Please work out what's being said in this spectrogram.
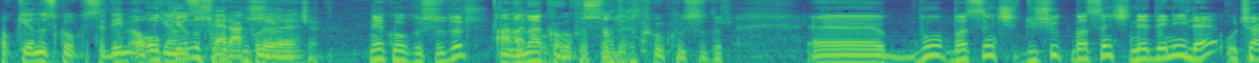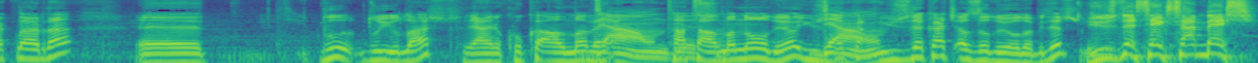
Okyanus kokusu değil mi? Okyanus, Okyanus ferahlığı. kokusu. Ne kokusudur? Ana, Ana kokusu. Ana kokusudur. Ee, bu basınç, düşük basınç nedeniyle uçaklarda e, bu duyular yani koku alma ve Down tat diyorsun. alma ne oluyor? Yüzde, ka- yüzde kaç azalıyor olabilir? Yüzde 85.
